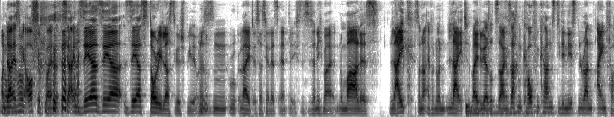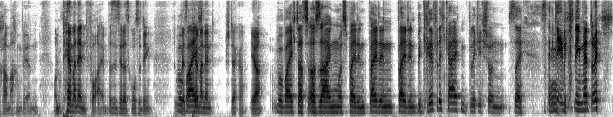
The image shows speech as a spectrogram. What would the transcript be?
Und Oh da ist no. mir aufgefallen, das ist ja ein sehr, sehr, sehr storylastiges Spiel. Und es Mhm. ist ein Roguelite, ist das ja letztendlich. Es ist ja nicht mal ein normales Like, sondern einfach nur ein Light, weil du ja sozusagen Sachen kaufen kannst, die den nächsten Run einfacher machen werden. Und permanent vor allem. Das ist ja das große Ding. Du wirst Wobei ich- permanent stärker. Ja. wobei ich dazu auch sagen muss, bei den, bei den, bei den Begrifflichkeiten blicke ich schon seit, seitdem ich nicht mehr durch.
